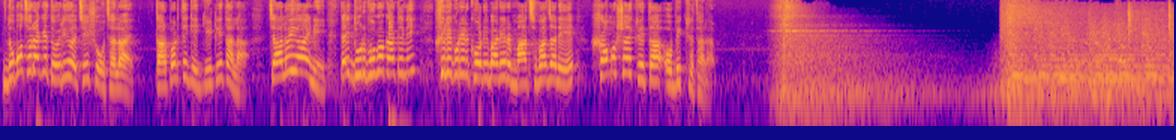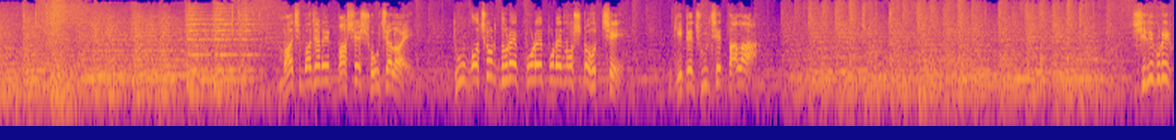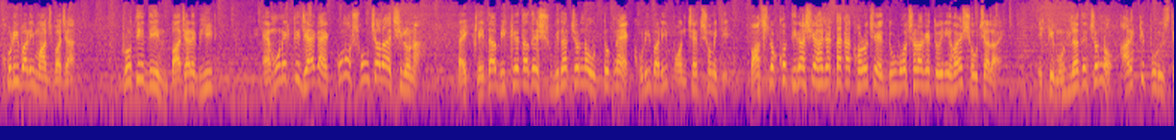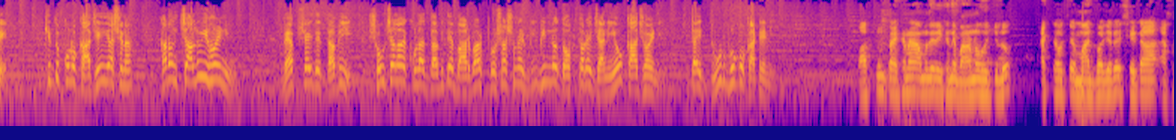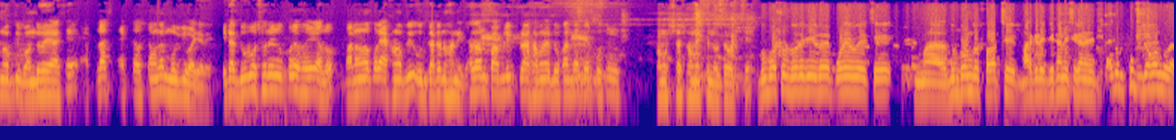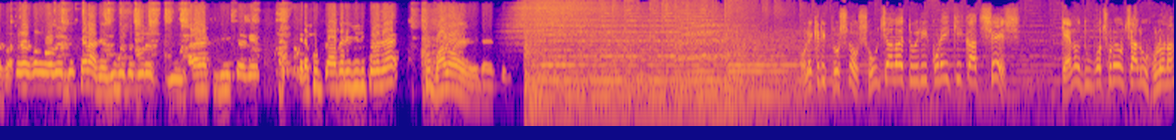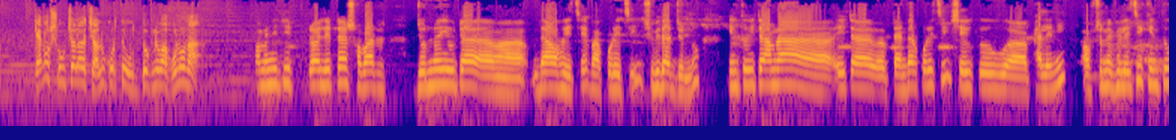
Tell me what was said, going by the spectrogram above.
দু বছর আগে তৈরি হয়েছে শৌচালয়। তারপর থেকে গেটে তালা। চালুই হয়নি, তাই দুর্ভোগও কাটেনি। শিলিগুড়ির খড়িবারের মাছ বাজারে সমস্যায় ক্রেতা ও বিক্রেতারা। মাছ বাজারের পাশে শৌচালয়। দু বছর ধরে পড়ে পড়ে নষ্ট হচ্ছে। গেটে ঝুলছে তালা। শিলিগুড়ির খড়িবাড়ি মাছ বাজার প্রতিদিন বাজারে ভিড়। এমন একটি জায়গায় কোনো শৌচালয় ছিল না। তাই ক্রেতা বিক্রেতাদের সুবিধার জন্য উদ্যোগ নেয় খড়িবাড়ি পঞ্চায়েত সমিতি। পাঁচ লক্ষ তিরাশি হাজার টাকা খরচে দু বছর আগে তৈরি হয় শৌচালয়। একটি মহিলাদের জন্য আরেকটি পুরুষদের। কিন্তু কোনো কাজেই আসে না, কারণ চালুই হয়নি। ব্যবসায়ীদের দাবি, শৌচালয় খোলার দাবিতে বারবার প্রশাসনের বিভিন্ন দপ্তরে জানিয়েও কাজ হয়নি। তাই দুর্ভোগও কাটেনি। বাথরুম, পায়খানা আমাদের এখানে বানানো হয়েছিল। একটা হচ্ছে মাছ বাজারে, সেটা এখনও অবধি বন্ধ হয়ে আছে প্লাস একটা হচ্ছে আমাদের মুরগি বাজারে। এটা দু বছরের উপরে হয়ে গেল, বানানোর পরে এখনও অবধি উদ্ঘাটন হয়নি। সাধারণ পাবলিক প্লাস আমাদের দোকানদারদের প্রচুর সমস্যার সম্মুখীন হতে হচ্ছে। দু বছর ধরে যে এইভাবে পড়ে রয়েছে দুর্গন্ধ ছড়াচ্ছে মার্কেটে যেখানে সেখানে, একদম খুব জঘন্য ব্যাপার। এরকম নজর দিচ্ছে না যে দু বছর ধরে সারা যাচ্ছে জিনিসটাকে, এটা খুব তাড়াতাড়ি যদি করে দেয়, খুব ভালো হয় এটা। একদম অনেকেরই প্রশ্ন, শৌচালয় তৈরি করেই কি কাজ শেষ? কেন দু বছরেও চালু হলো না? কেন শৌচালয় চালু করতে উদ্যোগ নেওয়া হলো না? কমিউনিটি টয়লেটটা সবার জন্যই ওটা দেওয়া হয়েছে বা করেছি, সুবিধার জন্য। কিন্তু এটা আমরা, এটা টেন্ডার করেছি সেই কেউ ফেলেনি। অপশনে ফেলেছি, কিন্তু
